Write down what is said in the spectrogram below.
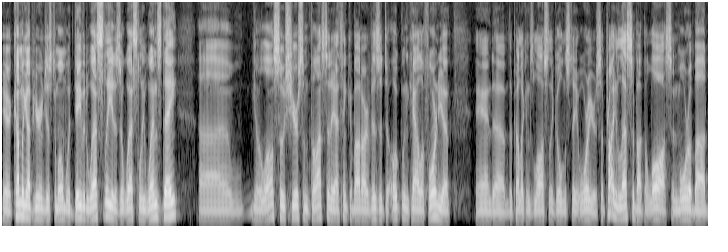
uh, coming up here in just a moment with David Wesley. It is a Wesley Wednesday. Uh, you know, we'll also share some thoughts today, I think, about our visit to Oakland, California and uh, the Pelicans lost to the Golden State Warriors. So probably less about the loss and more about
